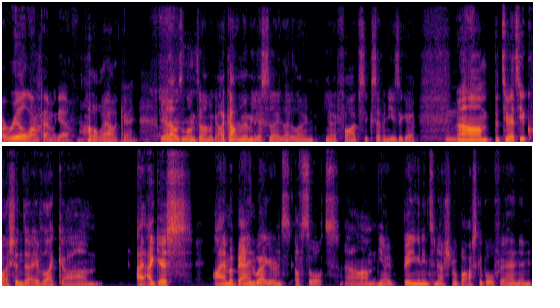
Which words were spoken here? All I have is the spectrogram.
a real long time ago. Oh wow, okay, yeah, that was a long time ago. I can't remember yesterday, let alone you know five, six, seven years ago. Mm. Um, but to answer your question, Dave, like um, I, I guess I am a bandwagon of sorts. Um, mm. you know, being an international basketball fan, and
